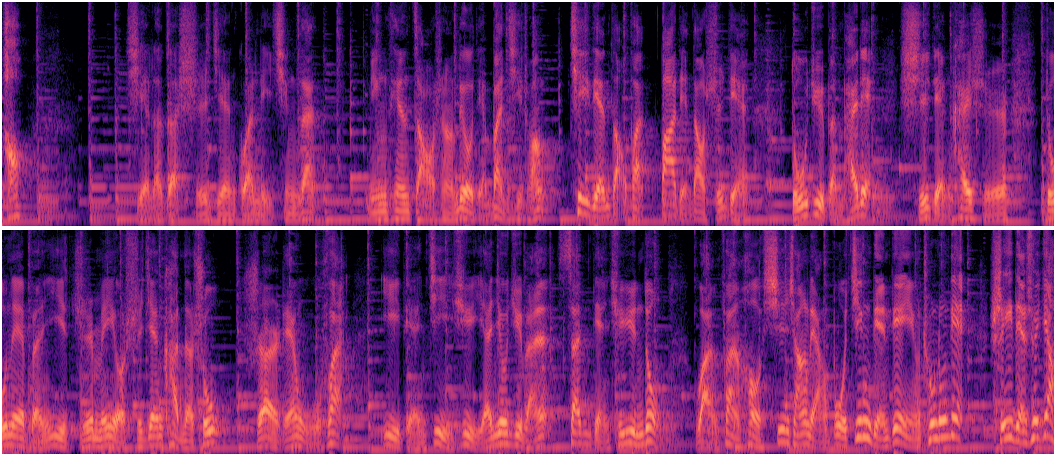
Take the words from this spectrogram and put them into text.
好，写了个时间管理清单。明天早上六点半起床，七点早饭，八点到十点读剧本排练，十点开始读那本一直没有时间看的书，十二点午饭，一点继续研究剧本，三点去运动，晚饭后欣赏两部经典电影充充电，十一点睡觉，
